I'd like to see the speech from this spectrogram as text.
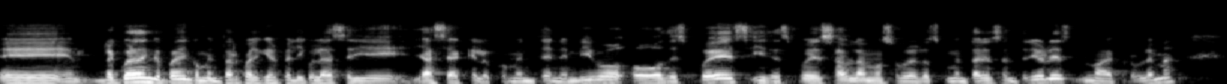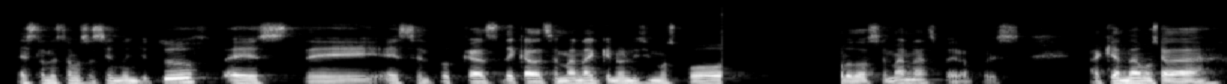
Eh, recuerden que pueden comentar cualquier película, serie, ya sea que lo comenten en vivo o después, y después hablamos sobre los comentarios anteriores, no hay problema. Esto lo estamos haciendo en YouTube. Este es el podcast de cada semana que no lo hicimos por, por dos semanas, pero pues aquí andamos cada,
